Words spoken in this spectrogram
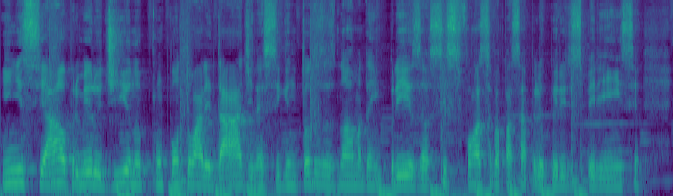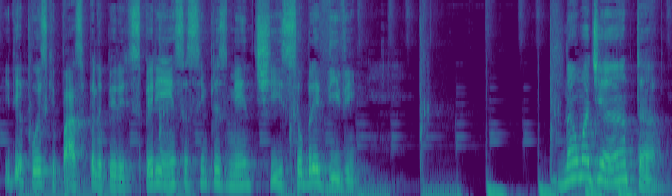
iniciar o primeiro dia no, com pontualidade, né, seguindo todas as normas da empresa, se esforça para passar pelo período de experiência e depois que passa pelo período de experiência simplesmente sobrevivem. Não adianta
